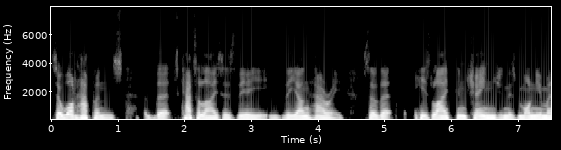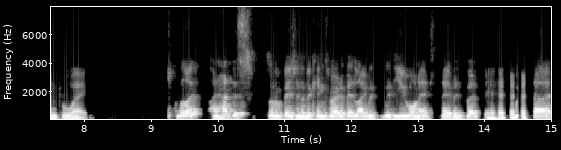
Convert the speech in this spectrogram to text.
So what happens that catalyzes the the young Harry so that his life can change in this monumental way? Well, I, I had this sort of vision of the King's Road, a bit like with, with you on it, David, but with uh,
